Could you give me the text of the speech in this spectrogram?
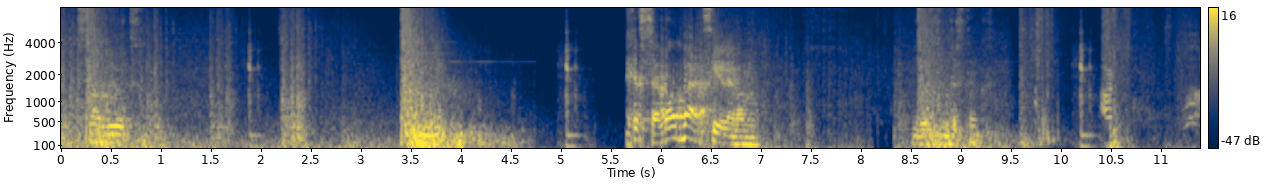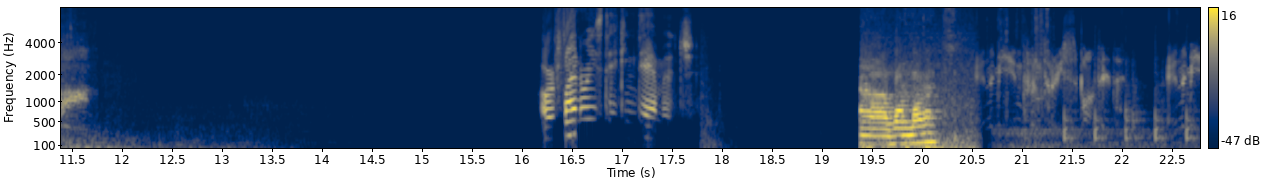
It's not built. They have several barracks here um, even. That's interesting. Our refinery is taking damage. Uh, one moment. Enemy infantry spotted. Enemy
